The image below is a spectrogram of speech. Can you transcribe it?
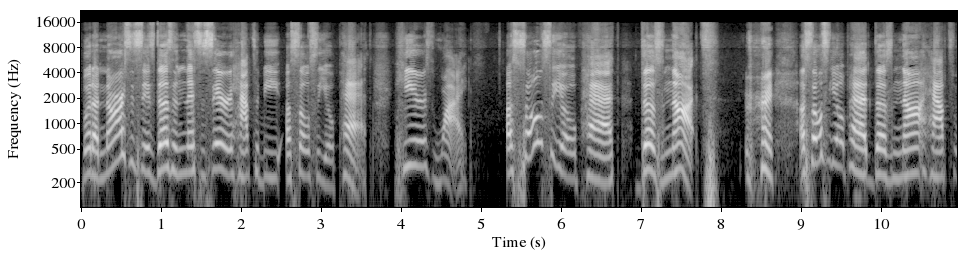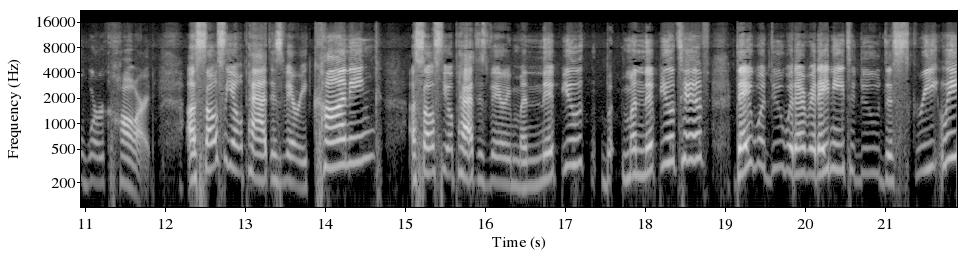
but a narcissist doesn't necessarily have to be a sociopath. Here's why. A sociopath does not right? A sociopath does not have to work hard. A sociopath is very cunning. A sociopath is very manipul- manipulative. They would do whatever they need to do discreetly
